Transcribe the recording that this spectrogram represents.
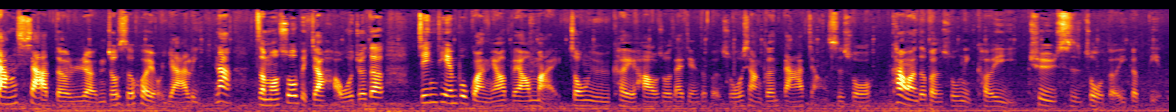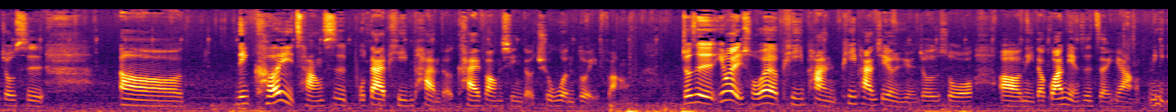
当下的人就是会有压力。那怎么说比较好？我觉得今天不管你要不要买，终于可以好好说再见这本书。我想跟大家讲的是说，看完这本书你可以去试做的一个点就是，呃，你可以尝试不带评判的、开放性的去问对方。就是因为所谓的批判、批判性的语言，就是说，呃，你的观点是怎样，你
